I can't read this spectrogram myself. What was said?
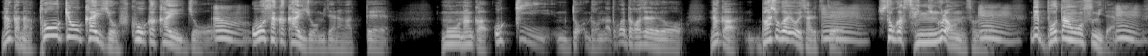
なんかな東京会場福岡会場、けうん。大阪会場みたいなのがあってもうなんか大きいどどんなとこだったか忘れたけどなんか場所が用意されてて、うん。人が1,000人ぐらいおんねんそれうぞれ、ん。でボタンを押すみたいな、うん。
